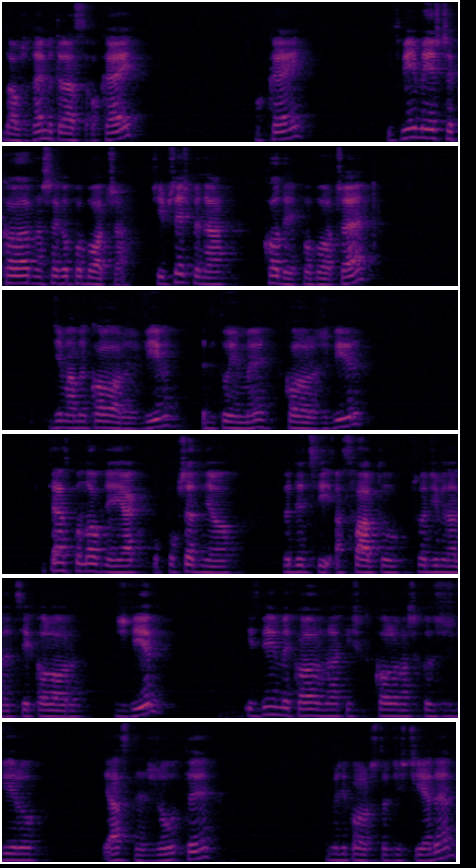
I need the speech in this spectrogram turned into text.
Dobrze, dajmy teraz OK. OK. I zmieńmy jeszcze kolor naszego pobocza. Czyli przejdźmy na kody pobocze, gdzie mamy kolor żwir. Edytujmy kolor żwir. I teraz ponownie, jak poprzednio w edycji asfaltu, przechodzimy na edycję kolor żwir. I zmieńmy kolor na jakiś kolor naszego żwiru jasny, żółty. Będzie kolor 41.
